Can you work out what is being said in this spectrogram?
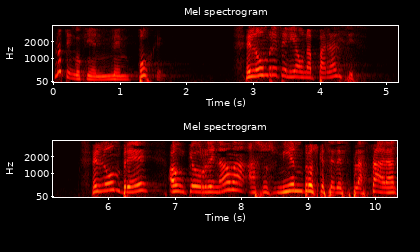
No tengo quien me empuje. El hombre tenía una parálisis. El hombre, aunque ordenaba a sus miembros que se desplazaran,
